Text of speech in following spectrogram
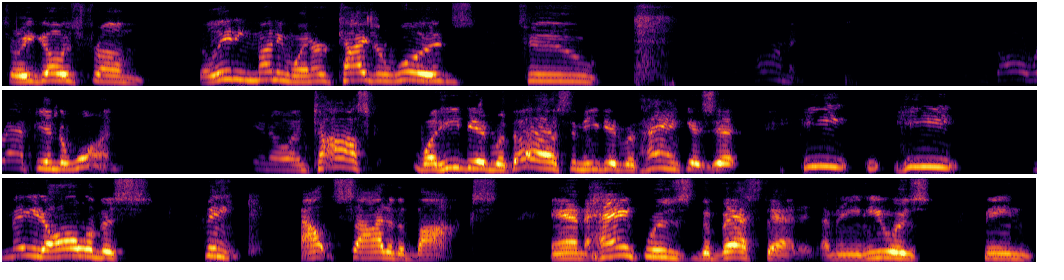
So he goes from the leading money winner, Tiger Woods, to Harmon. He's all wrapped into one. You know, and Tosk, what he did with us and he did with Hank is that he he made all of us think outside of the box. And Hank was the best at it. I mean, he was, I mean,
